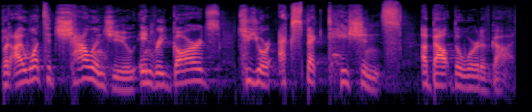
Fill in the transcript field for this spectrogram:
but I want to challenge you in regards to your expectations about the Word of God.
